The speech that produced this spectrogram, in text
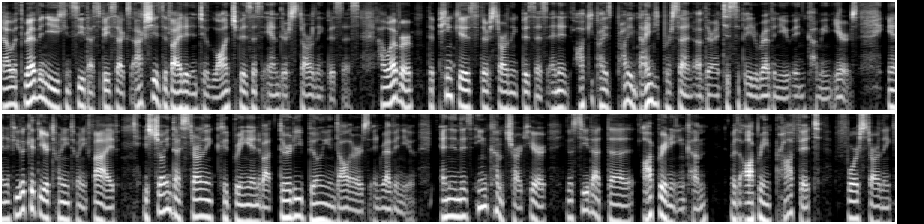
Now, with revenue, you can see that SpaceX actually is divided into launch business and their Starlink business. However, the pink is their Starlink business, and it occupies probably 90% of their anticipated revenue in coming years. And if you look at the year 2025, it's showing that Starlink could bring in about $30 billion in revenue. And in this income chart here, you'll see that the operating income or the operating profit for Starlink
